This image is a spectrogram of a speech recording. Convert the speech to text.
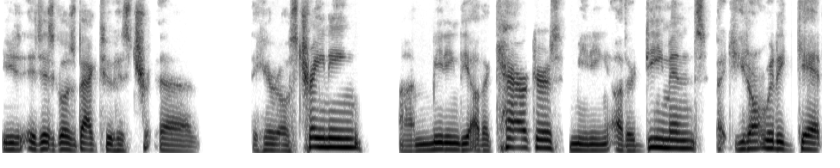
It just goes back to his tr- uh, the hero's training, uh, meeting the other characters, meeting other demons, but you don't really get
